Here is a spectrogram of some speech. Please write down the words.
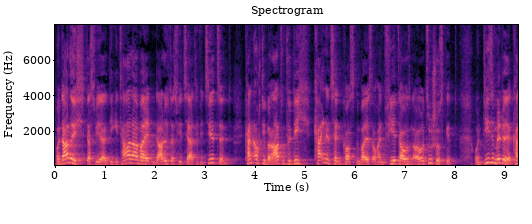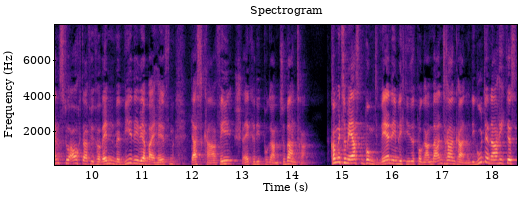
Und dadurch, dass wir digital arbeiten, dadurch, dass wir zertifiziert sind, kann auch die Beratung für dich keinen Cent kosten, weil es auch einen 4000 Euro Zuschuss gibt. Und diese Mittel kannst du auch dafür verwenden, wenn wir dir dabei helfen, das KfW-Schnellkreditprogramm zu beantragen. Kommen wir zum ersten Punkt, wer nämlich dieses Programm beantragen kann. Und die gute Nachricht ist,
